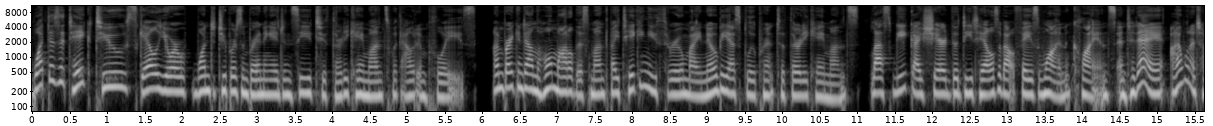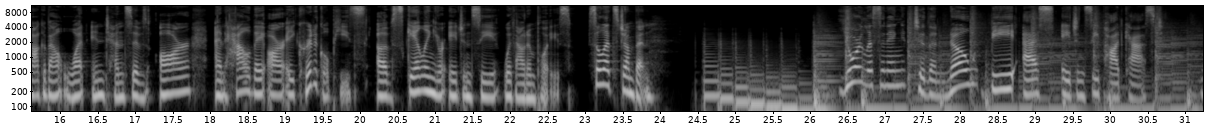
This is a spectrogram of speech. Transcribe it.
What does it take to scale your one to two person branding agency to 30K months without employees? I'm breaking down the whole model this month by taking you through my no BS blueprint to 30K months. Last week, I shared the details about phase one clients, and today I want to talk about what intensives are and how they are a critical piece of scaling your agency without employees. So let's jump in. You're listening to the No BS Agency Podcast.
